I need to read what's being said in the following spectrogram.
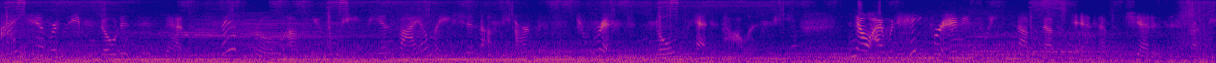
I have received notices that several of you may be in violation of the Ark's strict no pet policy. Now, I would hate for any sweet nub-nubs to end up jettisoned from the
